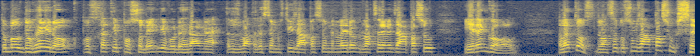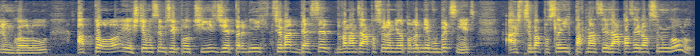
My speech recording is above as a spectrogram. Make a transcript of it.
to byl druhý rok v podstatě po sobě, kdy odehrál nějak, zhruba tady množství zápasů, minulý rok 29 zápasů, jeden gol. Letos 28 zápasů, 7 gólů a to ještě musím připočíst, že prvních třeba 10-12 zápasů neměl podle mě vůbec nic a až třeba posledních 15 zápasech dal 7 gólů.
